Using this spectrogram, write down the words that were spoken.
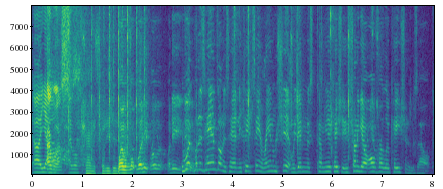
Uh, yeah, I was. I will. Travis, what do you do? What, what, what, did, what, what did he He do? wouldn't put his hands on his head and he kept saying random shit and we gave him his communication. He was trying to get all of our locations out.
